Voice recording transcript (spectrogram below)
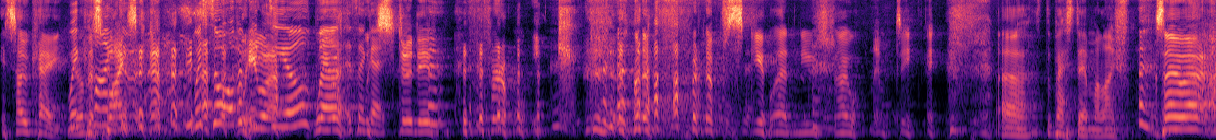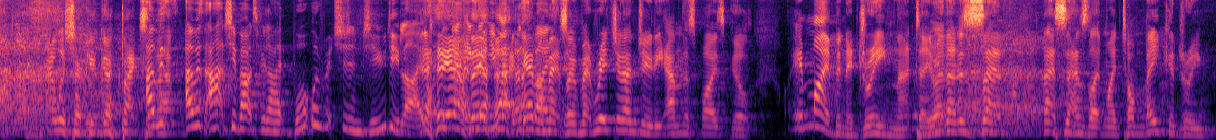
It's okay. We're You're the Spice of, we're sort of a we big were, deal, we but were- it's We okay. stood in for a week on a, for an obscure new show on MTV. Uh, the best day of my life. So uh, I wish I could go back to I was, that. I was actually about to be like, what were Richard and Judy like? yeah, you met again, I met, so I met Richard and Judy and the Spice Girls. It might have been a dream that day, right? That, doesn't that sounds like my Tom Baker dream.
